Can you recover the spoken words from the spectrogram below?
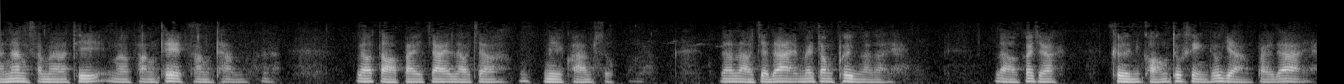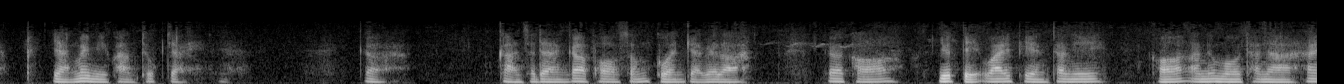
มานั่งสมาธิมาฟังเทศฟังธรรมแล้วต่อไปใจเราจะมีความสุข แล้วเราจะได้ไม่ต้องพึ่งอะไร เราก็จะคืนของทุกสิ่งทุกอย่างไปได้ อย่างไม่มีความทุกข์ใจ ก็การแสดงก็พอสมควรแก่เวลา ก็ขอยุติไว้เพียงเท่านี้ ขออนุโมทนาให้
